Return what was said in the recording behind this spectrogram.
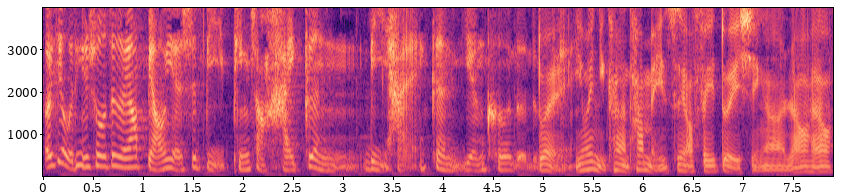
而且我听说这个要表演是比平常还更厉害、更严苛的，对不对？对，因为你看他每一次要飞队形啊，然后还要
